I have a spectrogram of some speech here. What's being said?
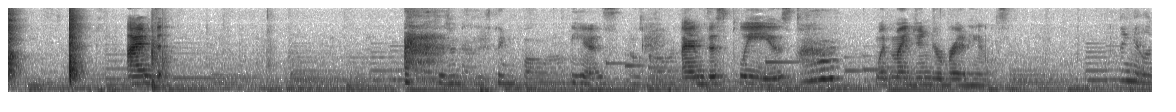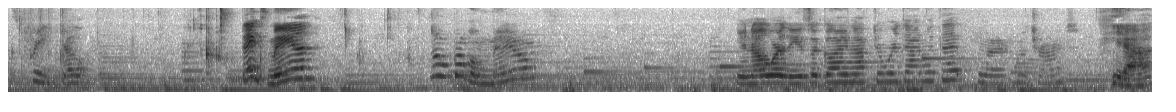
I'm. Did another thing fall off? yes. Oh I am displeased god. with my gingerbread house. I think it looks pretty dope. Thanks, man. No problem, ma'am. You know where these are going after we're done with it? Where? What trash? Yeah.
